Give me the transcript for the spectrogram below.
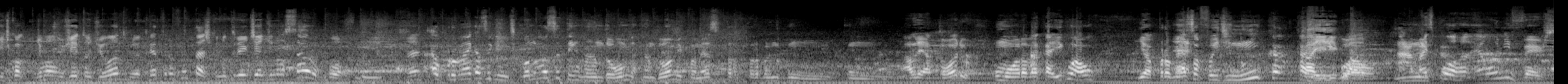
Que de, de um jeito ou de outro, é criatura fantástica. No trailer tinha dinossauro, porra. Né? É, o problema é que é o seguinte, quando você tem random, randômico, né? Você tá trabalhando com, com aleatório, uma hora vai cair igual. E a promessa foi de nunca cair, Cair igual. Ah, mas Nunca. porra, é um universo.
